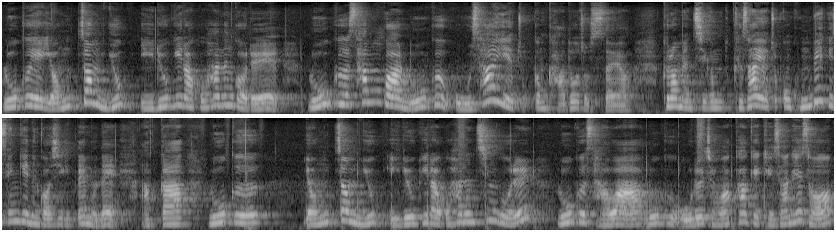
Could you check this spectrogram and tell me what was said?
로그의 0.626이라고 하는 거를 로그 3과 로그 5 사이에 조금 가둬줬어요. 그러면 지금 그 사이에 조금 공백이 생기는 것이기 때문에 아까 로그 0.626이라고 하는 친구를 로그 4와 로그 5를 정확하게 계산해서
